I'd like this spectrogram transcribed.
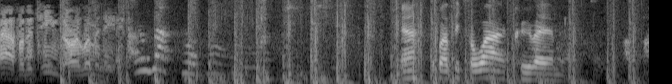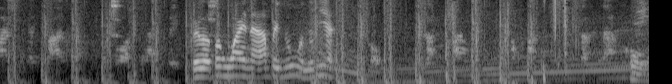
Half of the teams are eliminated. นะปาติกเขาว่าคืออะไรอะเนี่ย เฮ้ยเราต้องว่ายน้ำไปนู่นนะเนี่ย โอ้โห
